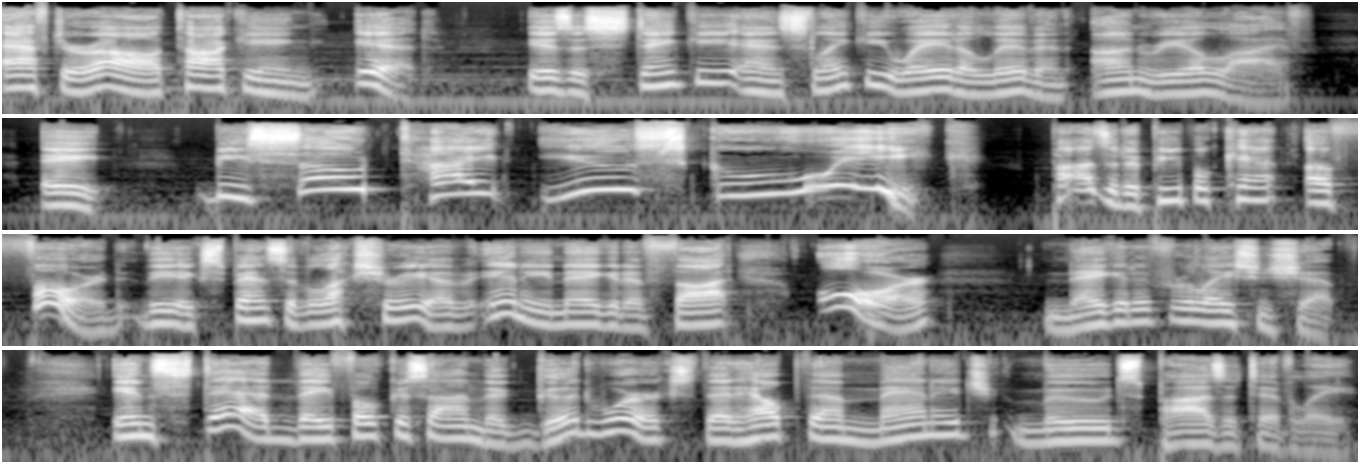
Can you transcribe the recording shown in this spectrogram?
After all, talking it is a stinky and slinky way to live an unreal life. 8. Be so tight you squeak. Positive people can't afford the expensive luxury of any negative thought or negative relationship. Instead, they focus on the good works that help them manage moods positively.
